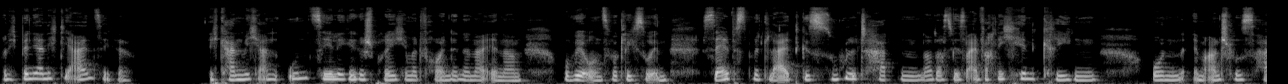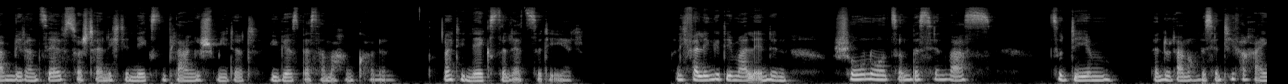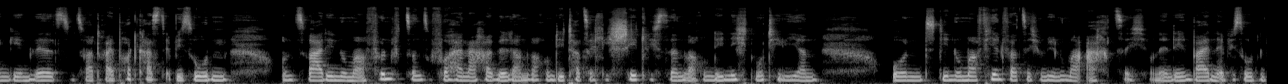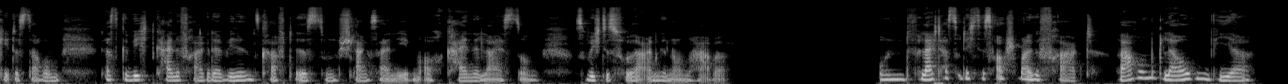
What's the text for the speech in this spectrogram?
Und ich bin ja nicht die Einzige. Ich kann mich an unzählige Gespräche mit Freundinnen erinnern, wo wir uns wirklich so in Selbstmitleid gesuhlt hatten, ne, dass wir es einfach nicht hinkriegen. Und im Anschluss haben wir dann selbstverständlich den nächsten Plan geschmiedet, wie wir es besser machen können. Ne, die nächste letzte Diät. Und ich verlinke dir mal in den Shownotes ein bisschen was zu dem, wenn du da noch ein bisschen tiefer reingehen willst, und zwar drei Podcast-Episoden, und zwar die Nummer 15 zu Vorher-Nachher-Bildern, warum die tatsächlich schädlich sind, warum die nicht motivieren, und die Nummer 44 und die Nummer 80. Und in den beiden Episoden geht es darum, dass Gewicht keine Frage der Willenskraft ist und Schlanksein eben auch keine Leistung, so wie ich das früher angenommen habe. Und vielleicht hast du dich das auch schon mal gefragt. Warum glauben wir,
